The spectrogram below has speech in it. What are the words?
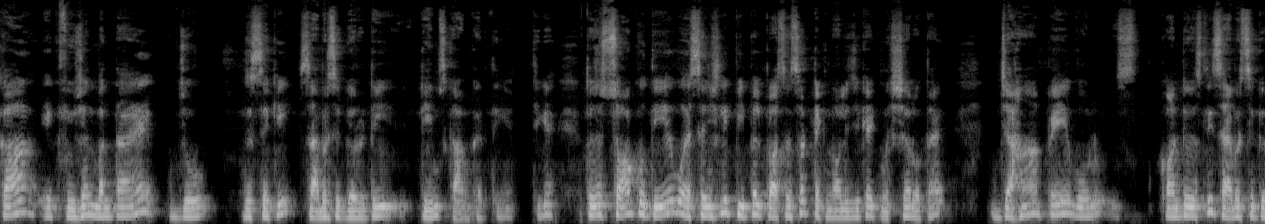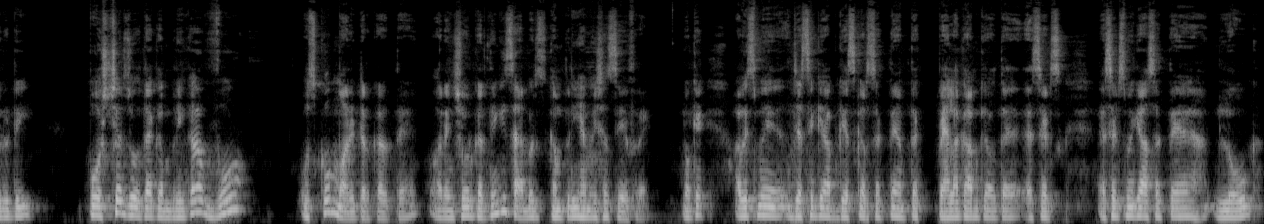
का एक फ्यूजन बनता है जो जिससे कि साइबर सिक्योरिटी टीम्स काम करती हैं, ठीक है? थीके? तो जो सॉक होती है वो एसेंशली पीपल प्रोसेस और टेक्नोलॉजी का एक मिक्सचर होता है, जहाँ पे वो कॉन्टिन्यूसली साइबर सिक्योरिटी पोस्चर जो होता है कंपनी का, वो उसको मॉनिटर करते हैं और इंश्योर करते हैं कि साइबर कंपनी हमेशा सेफ़ रहे ओके अब इसमें जैसे कि आप गेस कर सकते हैं, अब तक पहला काम क्या होता है? एसेट्स एसेट्स में क्या आ सकते हैं? लोग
